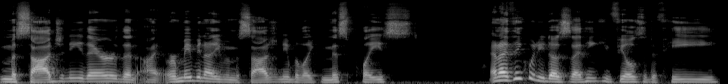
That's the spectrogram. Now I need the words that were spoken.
misogyny there that I, or maybe not even misogyny, but like misplaced. And I think what he does is I think he feels that if he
